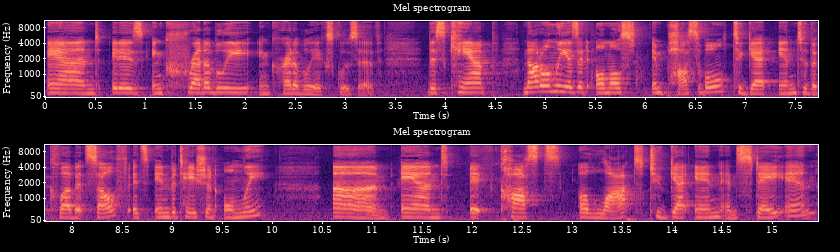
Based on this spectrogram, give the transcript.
And it is incredibly, incredibly exclusive. This camp, not only is it almost impossible to get into the club itself, it's invitation only. Um, and it costs a lot to get in and stay in.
